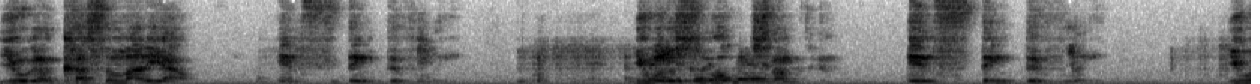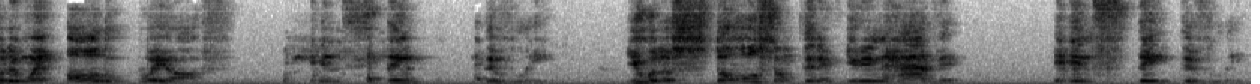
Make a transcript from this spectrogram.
You were gonna cuss somebody out would have smoked something instinctively. You would have went all the way off instinctively. You would have stole something if you didn't have it instinctively.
